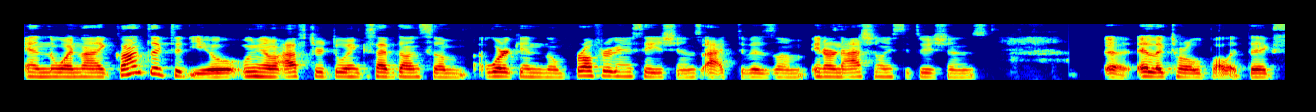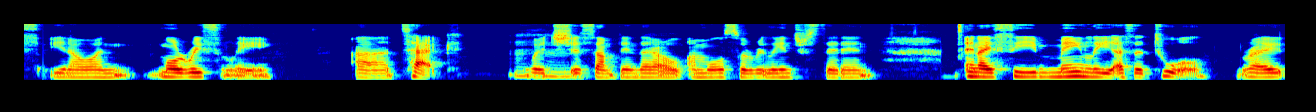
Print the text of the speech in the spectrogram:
yeah. and when i contacted you you know after doing because i've done some work in non-profit organizations activism international institutions uh, electoral politics, you know, and more recently, uh, tech, mm-hmm. which is something that i am also really interested in. And I see mainly as a tool, right,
